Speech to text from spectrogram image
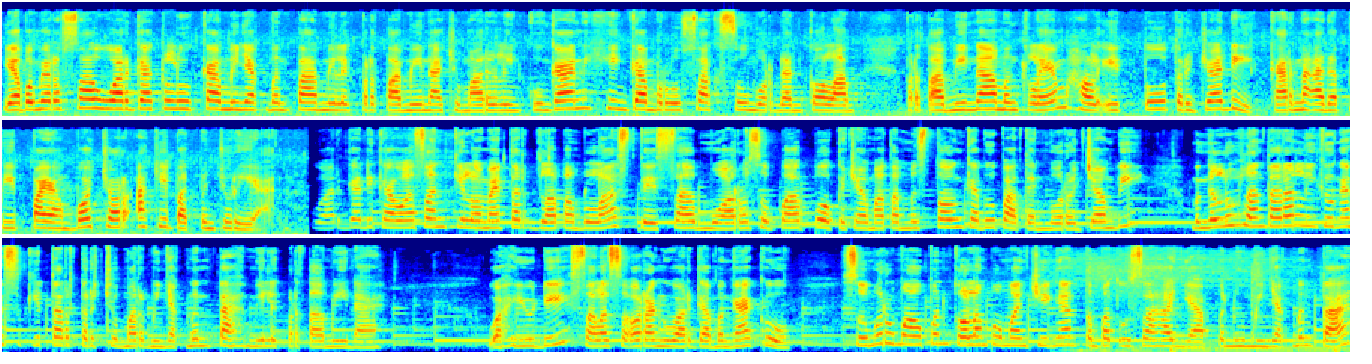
Ya pemirsa, warga keluhkan minyak mentah milik Pertamina cemari lingkungan hingga merusak sumur dan kolam. Pertamina mengklaim hal itu terjadi karena ada pipa yang bocor akibat pencurian. Warga di kawasan kilometer 18 Desa Muaro Sepapo, Kecamatan Mestong, Kabupaten Muaro Jambi, mengeluh lantaran lingkungan sekitar tercemar minyak mentah milik Pertamina. Wahyudi, salah seorang warga mengaku, sumur maupun kolam pemancingan tempat usahanya penuh minyak mentah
